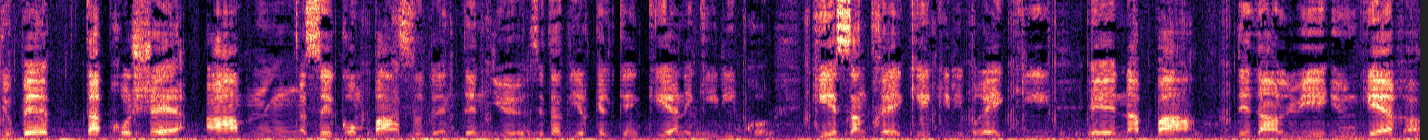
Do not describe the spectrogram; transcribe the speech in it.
tu peux t'approcher à hum, ce qu'on pense d'un Dieu, c'est-à-dire quelqu'un qui est en équilibre, qui est centré, qui est équilibré, qui eh, n'a pas dedans lui une guerre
